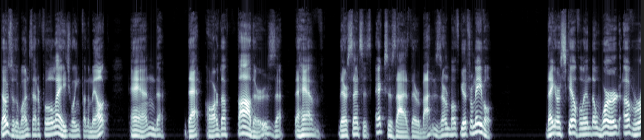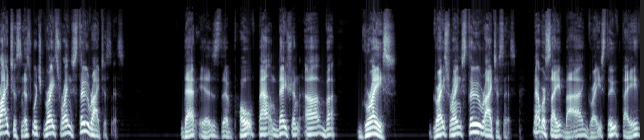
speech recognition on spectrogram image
Those are the ones that are full age, weaned from the milk, and that are the fathers that have their senses exercised thereby to discern both good from evil. They are skillful in the word of righteousness, which grace reigns through righteousness. That is the whole foundation of grace. Grace reigns through righteousness. Now we're saved by grace through faith,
